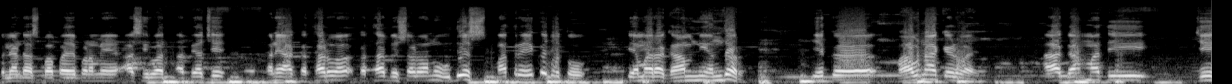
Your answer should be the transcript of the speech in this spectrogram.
કલ્યાણદાસ બાપાએ પણ અમે આશીર્વાદ આપ્યા છે. અને આ કથાડવા, કથા બેસાડવાનો ઉદ્દેશ માત્ર એક જ હતો કે અમારા ગામની અંદર એક ભાવના કેળવાય. આ ગામમાંથી જે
